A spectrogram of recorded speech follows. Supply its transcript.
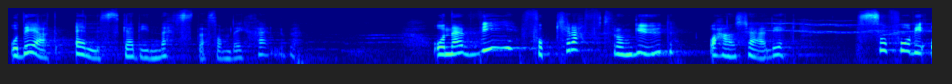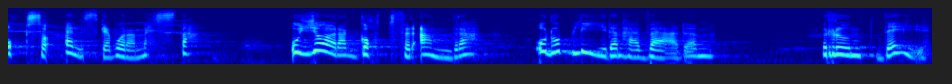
Och det är att älska din nästa som dig själv. Och när vi får kraft från Gud och hans kärlek, så får vi också älska våra nästa och göra gott för andra. Och då blir den här världen runt dig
